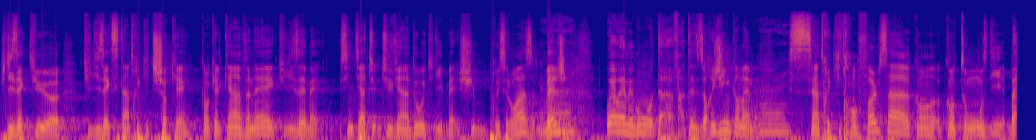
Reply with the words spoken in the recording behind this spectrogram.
Je disais que tu, tu disais que c'était un truc qui te choquait quand quelqu'un venait et que tu disais mais Cynthia, tu, tu viens d'où? Et tu dis mais je suis bruxelloise, belge. Ouais, ouais, mais bon, t'as, des origines quand même. Ouais. C'est un truc qui te rend folle, ça, quand, quand on se dit, bah,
